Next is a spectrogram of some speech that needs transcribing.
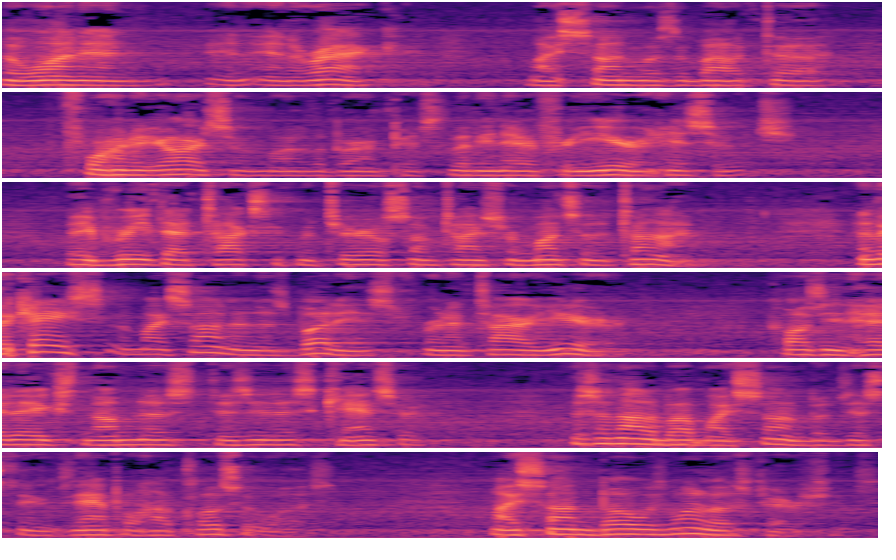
The one in, in, in Iraq, my son was about uh, 400 yards from one of the burn pits, living there for a year in his hooch. They breathe that toxic material sometimes for months at a time. In the case of my son and his buddies, for an entire year, causing headaches, numbness, dizziness, cancer. This is not about my son, but just an example how close it was. My son, Beau, was one of those persons.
